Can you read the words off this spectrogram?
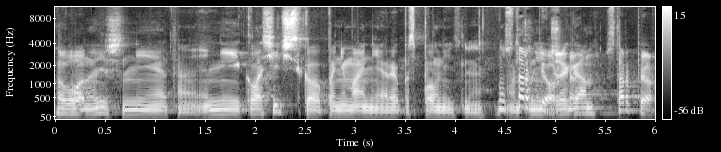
Вот. Он, видишь, не, это, не классического понимания рэп-исполнителя. Ну, старпер. Джиган. да. Старпер.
